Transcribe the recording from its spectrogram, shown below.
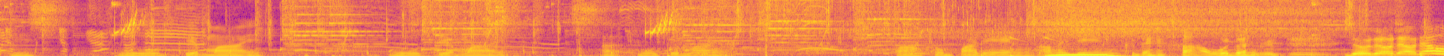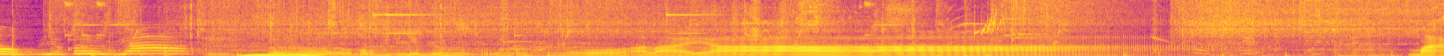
เคหมูเสียบไม้หมูเสียบไม้ อะหมูเสียบไม้ปลาส้มปลาแดงอะไรแดงแดงขาวหมดเลยเดี๋ยวเดี๋ยวเดี๋ยวเดี๋ยวอย่าเพิ่งอย่าผมรีบอยู่โอ้อะไรอะไม่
